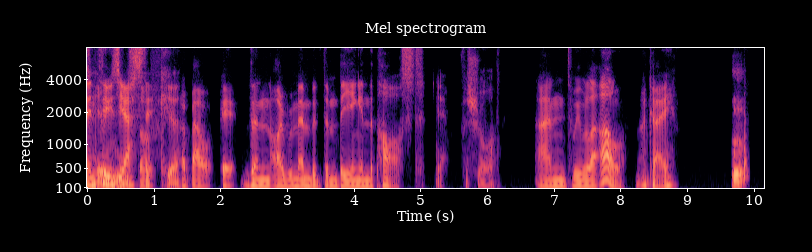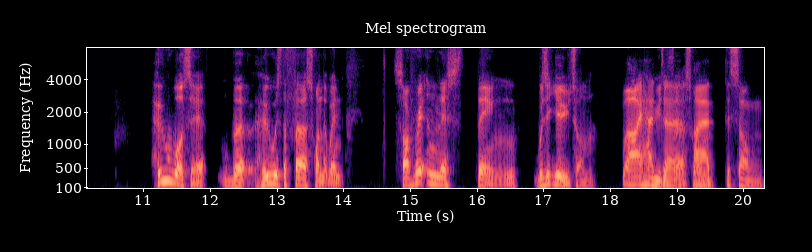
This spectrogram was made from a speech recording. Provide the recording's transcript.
and to enthusiastic. Yeah, about it than i remembered them being in the past yeah, for sure. and we were like oh okay hmm. Who was it that? Who was the first one that went? So I've written this thing. Was it you, Tom? well i had the uh, first i had the song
